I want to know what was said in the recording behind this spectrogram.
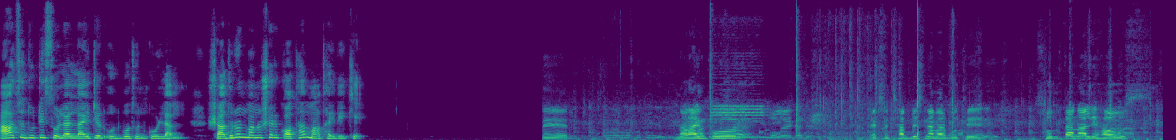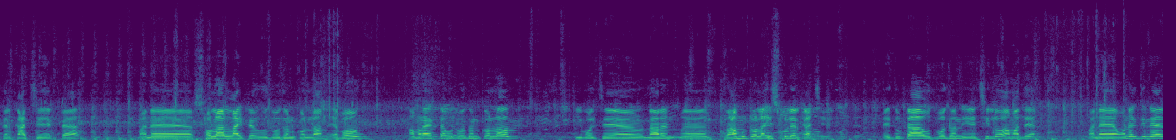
আজ দুটি সোলার লাইটের উদ্বোধন করলাম। সাধারণ মানুষের কথা মাথায় রেখে। নারায়ণপুর একশো ছাব্বিশ নাম্বার বুথে সুলতান আলী হাউস এর কাছে একটা মানে সোলার লাইটের উদ্বোধন করলাম এবং আমরা একটা উদ্বোধন করলাম, কি বলছে, নারায়ণ রামটোলা স্কুলের কাছে। এই দুটা উদ্বোধন এ ছিল আমাদের। মানে অনেক দিনের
